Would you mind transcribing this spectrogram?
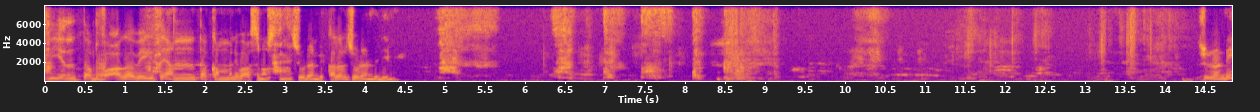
ఇది ఎంత బాగా వేగితే అంత కమ్మని వాసన వస్తుంది. చూడండి కలర్ చూడండి దీన్ని. చూడండి.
